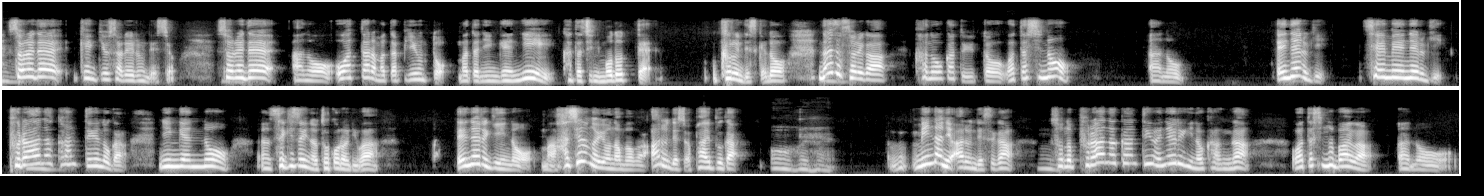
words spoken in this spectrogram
うん、それで研究されるんですよ。それで、あの、終わったらまたピュンと、また人間に形に戻ってくるんですけど、なぜそれが可能かというと、私の、あの、エネルギー、生命エネルギー、プラーナ管っていうのが人間の脊髄のところには、エネルギーの、まあ、柱のようなものがあるんですよ、パイプが。はいはい。みんなにあるんですが、うん、そのプラーナ管っていうエネルギーの管が、私の場合は、あの、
